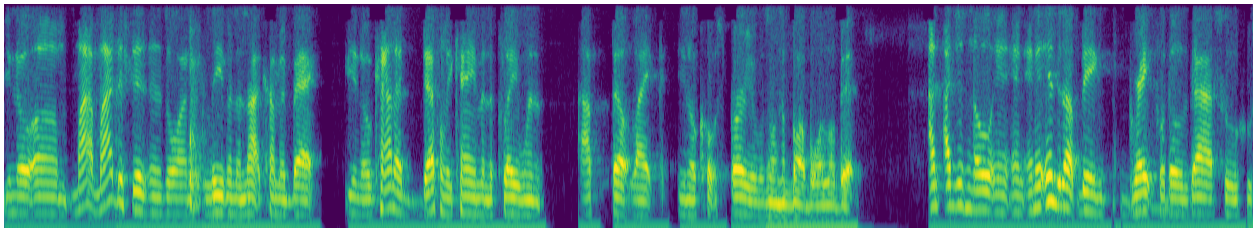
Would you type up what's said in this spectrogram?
you know, um my my decisions on leaving or not coming back, you know, kind of definitely came into play when I felt like, you know, Coach Spurrier was on the bubble a little bit. I, I just know, and, and, and it ended up being great for those guys who who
